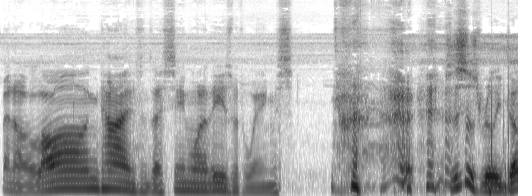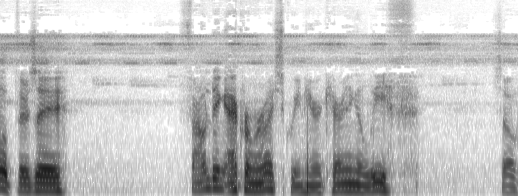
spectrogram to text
Been a long time since I've seen one of these with wings. this is really dope. There's a founding Acromyrmex queen here carrying a leaf. So,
